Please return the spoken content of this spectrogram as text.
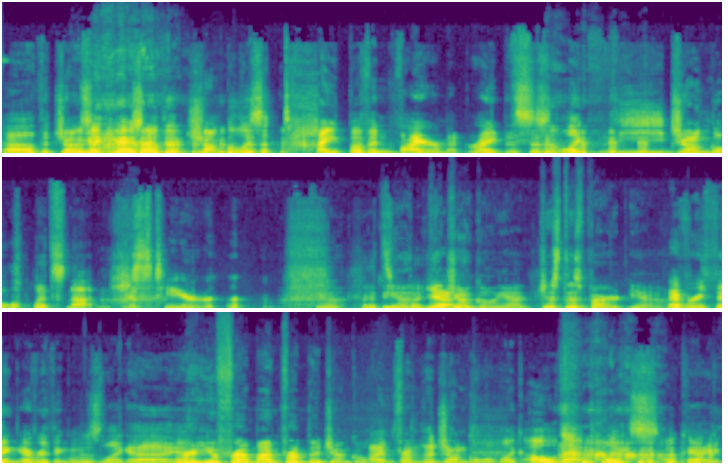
uh, the jungle. It's like you guys know the jungle is a type of environment, right? This isn't like the jungle. It's not just here. yeah, It's- the, uh, but the jungle. Yeah, just this part. Yeah. Everything, everything was like, ah, Where are you from? I'm from the jungle. I'm from the jungle. I'm like, oh, that place. Okay.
